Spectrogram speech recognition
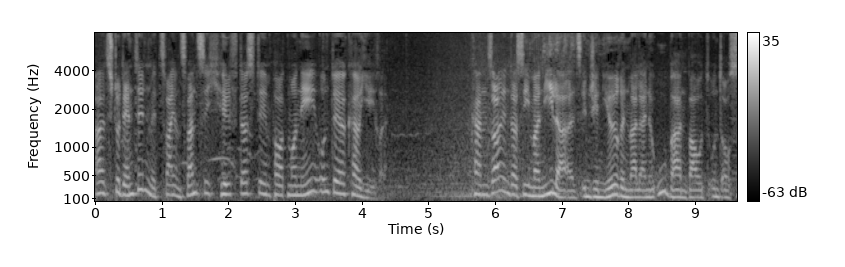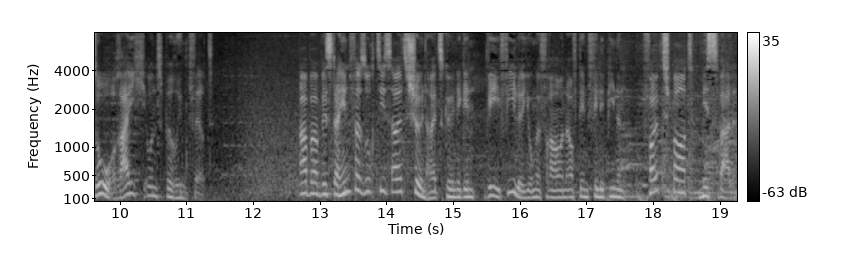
Als Studentin mit 22 hilft das dem Portemonnaie und der Karriere. Kann sein, dass sie Manila als Ingenieurin mal eine U-Bahn baut und auch so reich und berühmt wird. Aber bis dahin versucht sie es als Schönheitskönigin, wie viele junge Frauen auf den Philippinen. Volkssport Misswahlen.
